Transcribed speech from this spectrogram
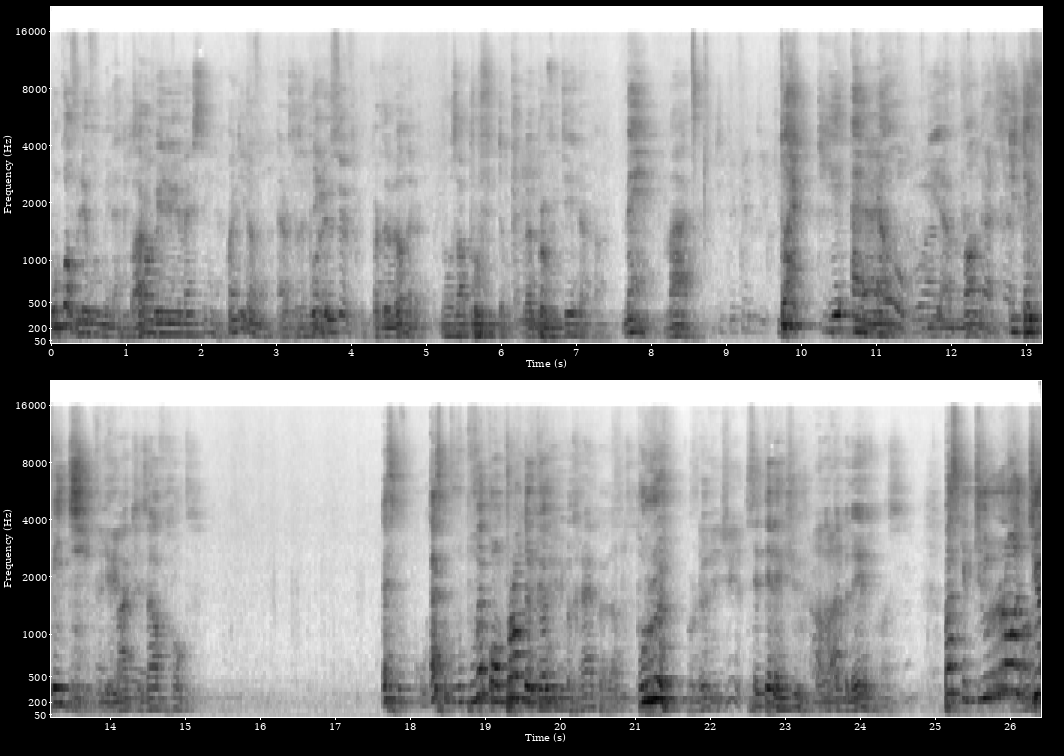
Pourquoi voulez-vous me lapider Waarom willen jullie mij stenen? On dit non, non. Wordt gezegd, Pour nee, les œuvres, voor de wonderen. nous en profitons. Wij profiteren ervan. Mais Maar, toi qui es un jij homme, die een man is, tu te fais Dieu. je maakt jezelf God. Est-ce que, est-ce que vous pouvez comprendre que jullie begrijpen dat pour eux, voor c'était l'injure dat het een belediging was? Parce que tu rends Dieu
